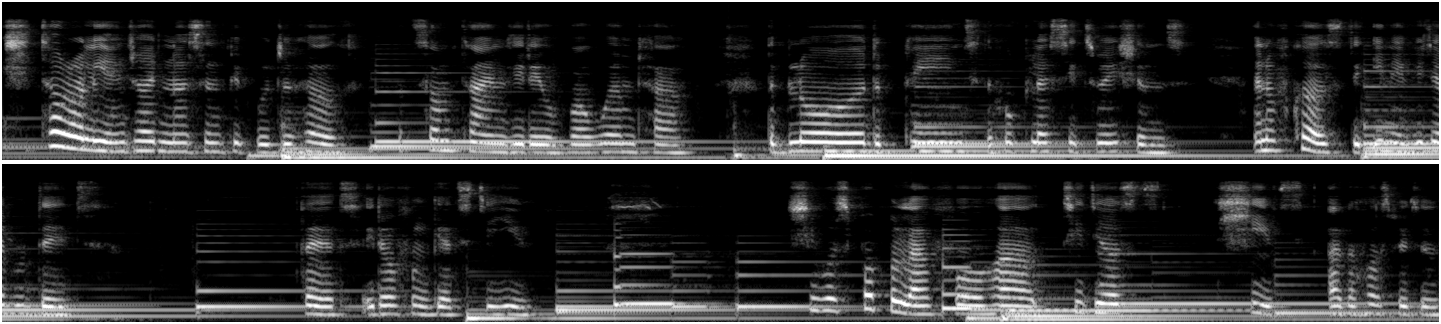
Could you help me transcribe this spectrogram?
She thoroughly enjoyed nursing people to health, but sometimes it overwhelmed her. The blood, the pain, the hopeless situations, and of course the inevitable death that it often gets to you. She was popular for her tedious shifts at the hospital,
